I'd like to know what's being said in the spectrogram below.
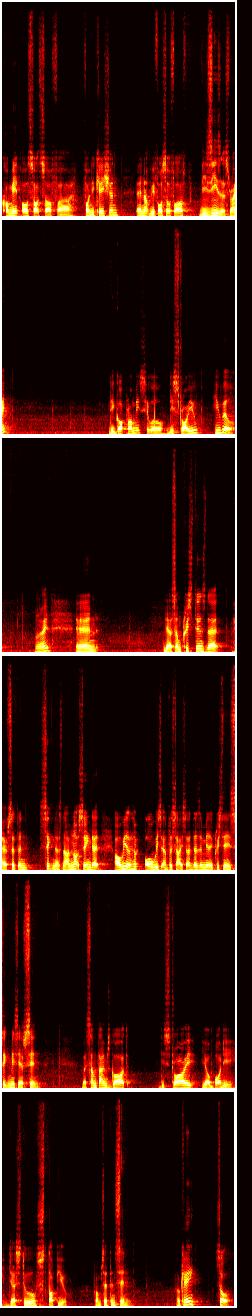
commit all sorts of uh, fornication end up with all sorts of diseases, right? Did God promise He will destroy you? He will. Right? And there are some Christians that have certain sickness. Now, I'm not saying that I always, always emphasize that doesn't mean a Christian is sick means you have sin. But sometimes God destroy your body just to stop you from certain sin. Okay? So,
